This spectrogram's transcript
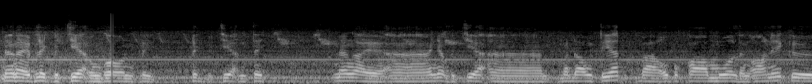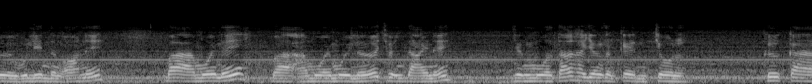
ហ្នឹងហើយផ្លេចបញ្ជាក់បងប្អូនផ្លេច ផ្លេចបញ្ជាក់បន្តិចហ្នឹងហើយអាខ្ញុំបញ្ជាក់អាម្ដងទៀតបាទឧបករណ៍មួលទាំងអស់នេះគឺវូលីនទាំងអស់នេះបាទមួយនេះបាទអាមួយមួយលើឆ្វេងដៃនេះយើងមួលទៅហើយយើងសង្កេតជុលគឺការ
